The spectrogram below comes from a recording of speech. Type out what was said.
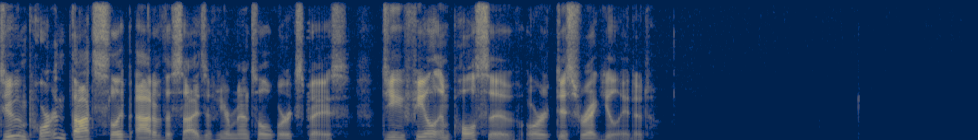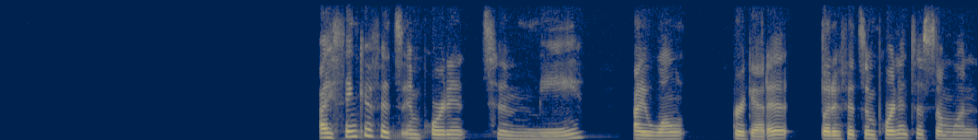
do important thoughts slip out of the sides of your mental workspace? Do you feel impulsive or dysregulated? I think if it's important to me, I won't forget it. But if it's important to someone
